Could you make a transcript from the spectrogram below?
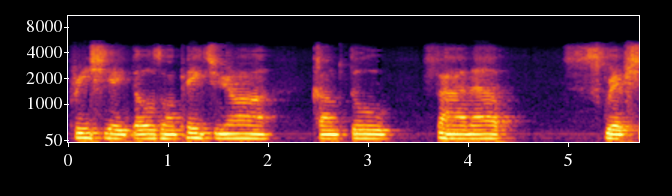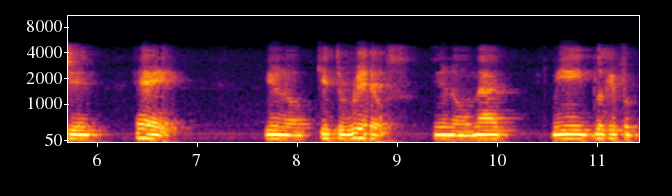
Appreciate those on Patreon. Come through, sign up, subscription. Hey, you know, get the reels. You know, not we ain't looking for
